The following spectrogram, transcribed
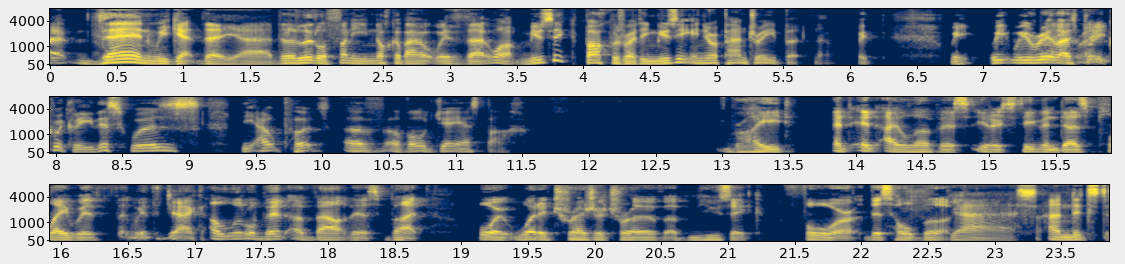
uh, then we get the uh, the little funny knockabout with uh, what music? Bach was writing music in your pantry, but no, we we we, we realized right, pretty quickly this was the output of of old J.S. Bach. Right, and and I love this. You know, Stephen does play with with Jack a little bit about this, but boy, what a treasure trove of music for this whole book. Yes, and it's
